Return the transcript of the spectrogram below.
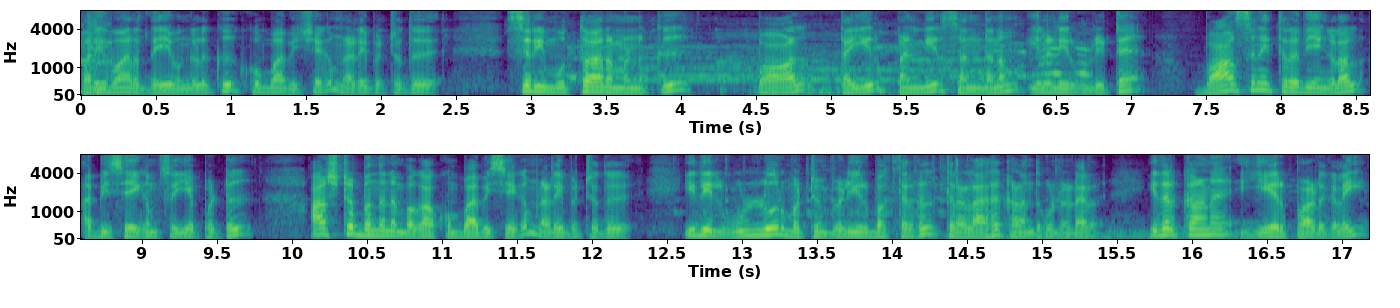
பரிவார தெய்வங்களுக்கு கும்பாபிஷேகம் நடைபெற்றது. ஸ்ரீ முத்தாரம்மனுக்கு பால் தயிர் பன்னீர் சந்தனம் இளநீர் உள்ளிட்ட வாசனை திரவியங்களால் அபிஷேகம் செய்யப்பட்டு அஷ்டபந்தன மகா கும்பாபிஷேகம் நடைபெற்றது. இதில் உள்ளூர் மற்றும் வெளியூர் பக்தர்கள் திரளாக கலந்து கொண்டனர். இதற்கான ஏற்பாடுகளை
